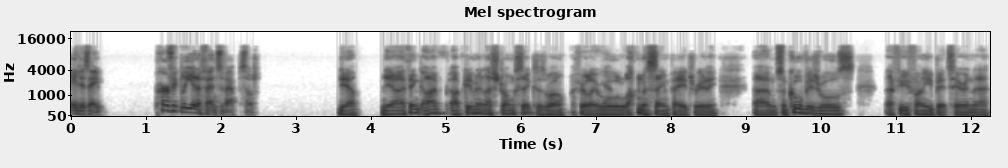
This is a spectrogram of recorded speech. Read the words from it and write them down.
it is a perfectly inoffensive episode. Yeah, yeah, I think I've I've given it a strong six as well. I feel like we're yeah. all on the same page, really. Um, some cool visuals, a few funny bits here and there,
